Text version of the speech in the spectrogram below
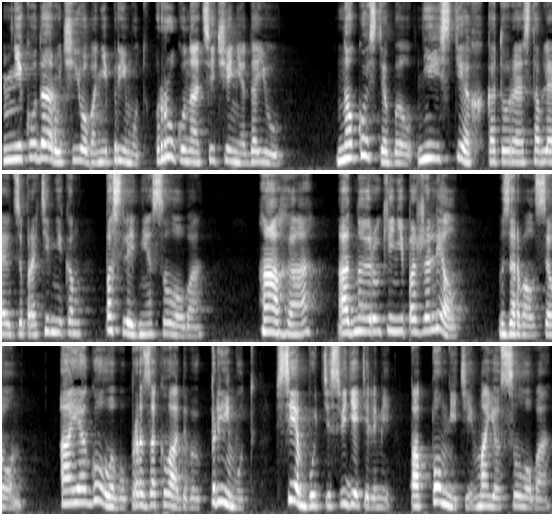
«Никуда Ручьева не примут, руку на отсечение даю». Но Костя был не из тех, которые оставляют за противником последнее слово. «Ага, одной руки не пожалел», – взорвался он. «А я голову прозакладываю, примут. Все будьте свидетелями, Попомните мое слово.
